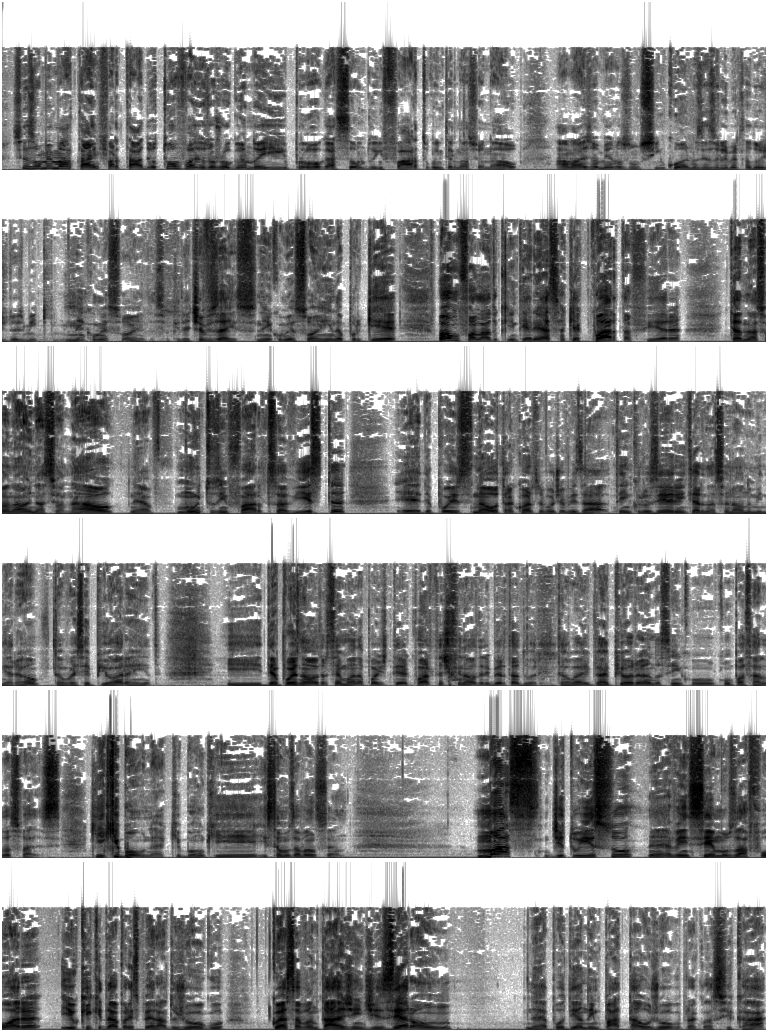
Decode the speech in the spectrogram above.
Vocês vão me matar infartado. Eu tô, eu tô jogando aí prorrogação do infarto com o Internacional há mais ou menos uns 5 anos, desde o Libertadores de 2015. Nem começou ainda, só queria te avisar isso. Nem começou ainda porque vamos falar do que interessa, que é quarta-feira, internacional e nacional, né? Muitos infartos à vista. É, depois, na outra quarta, eu vou te avisar, tem Cruzeiro Internacional no Mineirão, então vai ser pior ainda. E depois, na outra semana, pode ter a quarta de final da Libertadores. Então vai, vai piorando assim com, com o passar das fases. Que, que bom, né? Que bom que estamos avançando. Mas, dito isso, né, vencemos lá fora. E o que, que dá para esperar do jogo com essa vantagem de 0 a 1 né, podendo empatar o jogo para classificar?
